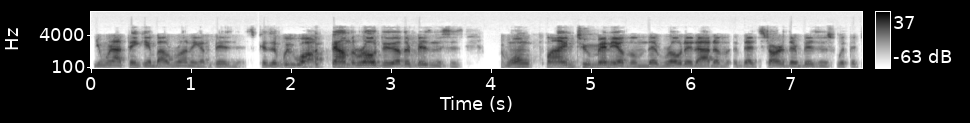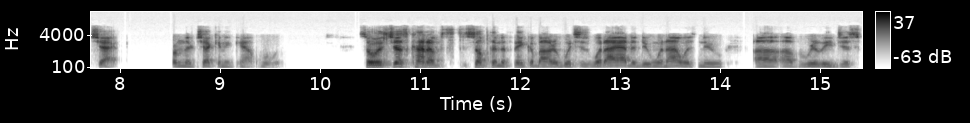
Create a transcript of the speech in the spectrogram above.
You we're not thinking about running a business. Because if we walk down the road to the other businesses, won't find too many of them that wrote it out of that started their business with a check from their checking account. So it's just kind of something to think about it, which is what I had to do when I was new, uh, of really just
